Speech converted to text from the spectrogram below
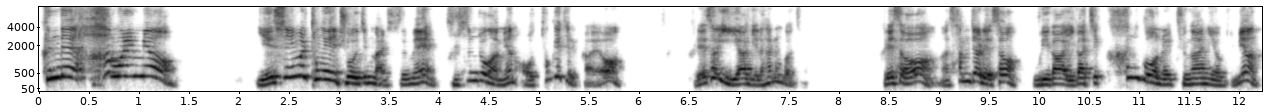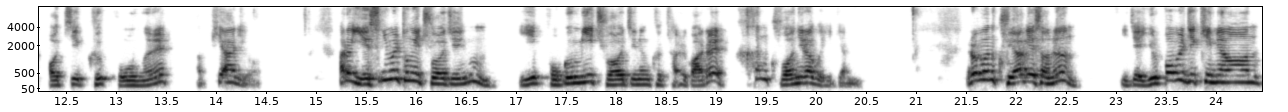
근데 하물며 예수님을 통해 주어진 말씀에 불순종하면 어떻게 될까요? 그래서 이야기를 하는 거죠. 그래서 3절에서 우리가 이같이 큰 구원을 등한히 여기면 어찌 그 보응을 피하리오. 바로 예수님을 통해 주어진 이 복음이 주어지는 그 결과를 큰 구원이라고 얘기합니다. 여러분 구약에서는 이제 율법을 지키면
